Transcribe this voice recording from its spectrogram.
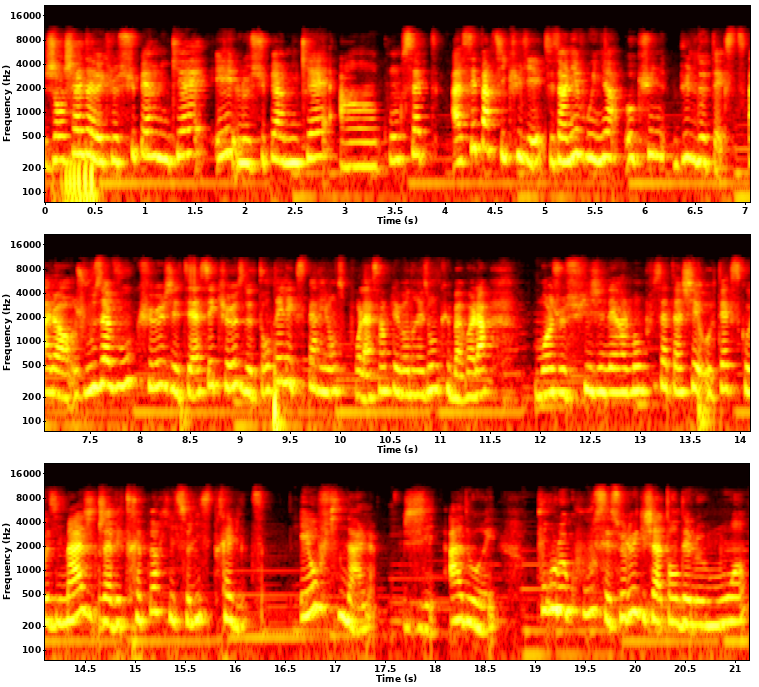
J'enchaîne avec le Super Mickey et le Super Mickey a un concept assez particulier. C'est un livre où il n'y a aucune bulle de texte. Alors, je vous avoue que j'étais assez curieuse de tenter l'expérience pour la simple et bonne raison que bah voilà, moi, je suis généralement plus attachée au texte qu'aux images. J'avais très peur qu'il se lise très vite. Et au final, j'ai adoré. Pour le coup, c'est celui que j'attendais le moins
